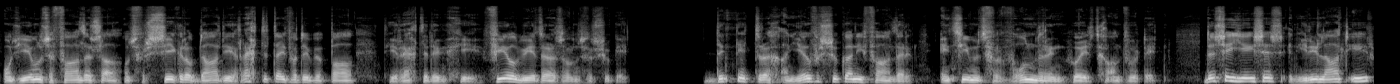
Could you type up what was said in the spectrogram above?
Ons hemelse Vader sal ons verseker op daardie regte tyd wat hy bepaal, die regte ding gee, veel beter as ons versoek het. Dink net terug aan jou versoek aan die Vader en sien met verwondering hoe hy dit geantwoord het. Dis sê Jesus in hierdie laatuur,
